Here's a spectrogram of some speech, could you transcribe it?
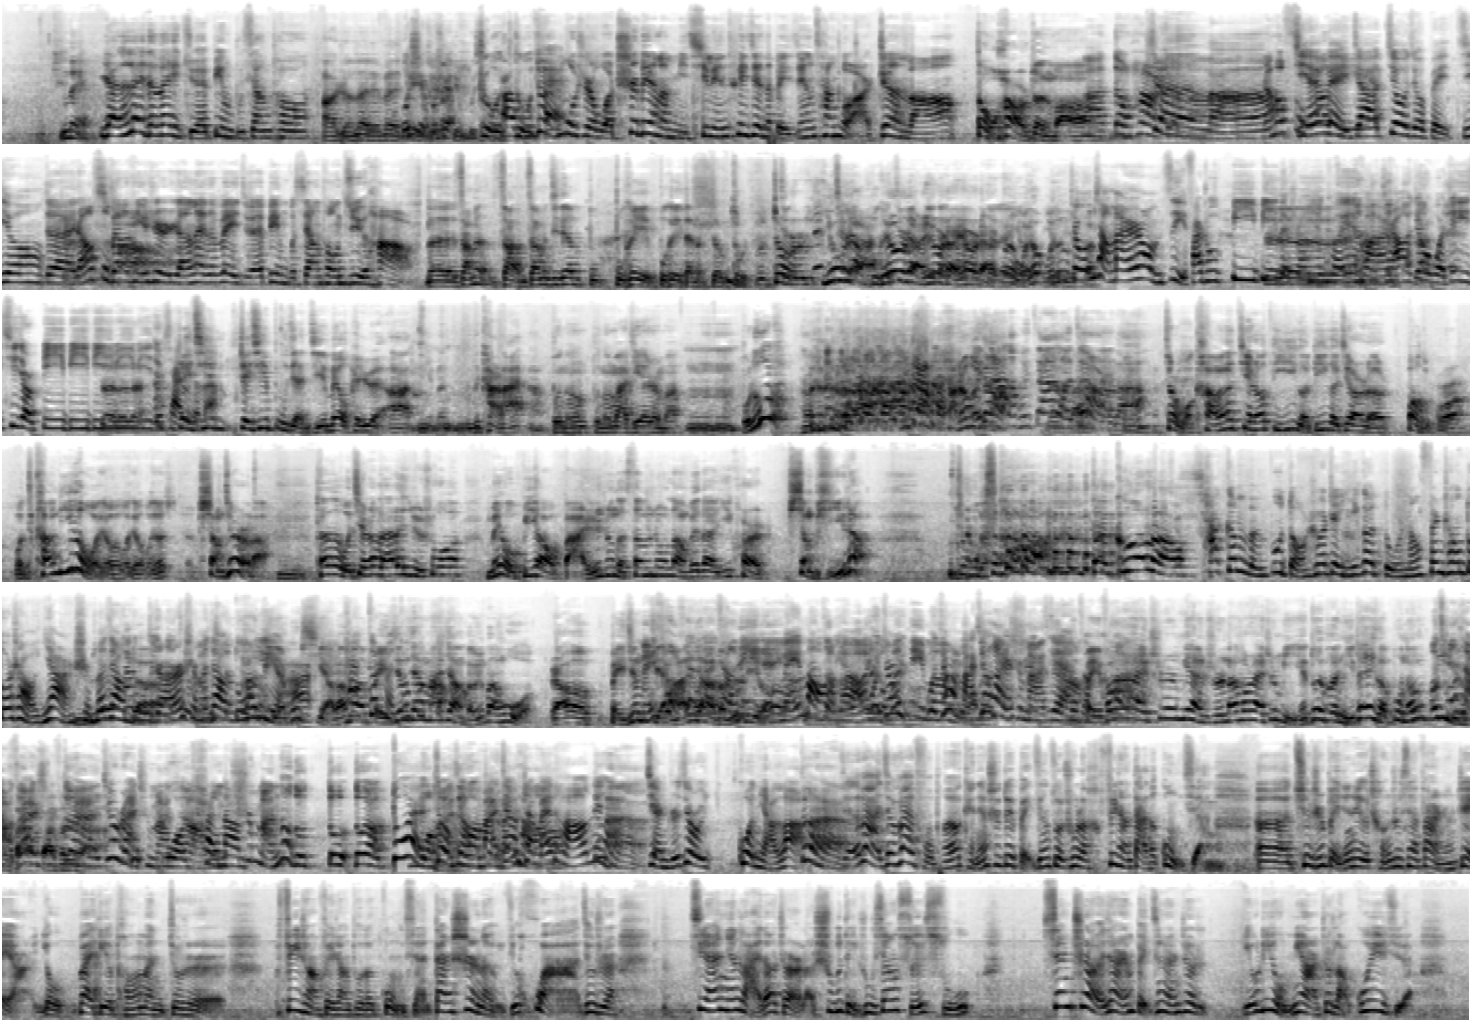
那人类的味觉并不相通。啊，人类的味不是不是并不，相主同。主题目是我吃遍了米其林推荐的北京餐馆阵亡逗号阵亡啊，逗号阵亡然后副结标题尾叫“救救北京对，然后副标题是人类的味觉并不相通句号。那咱们咱咱们今天不不可以不可以带就不就是尽量不可以悠着点儿，尽量不可以悠点儿，悠着点。对对，我就我就”，就我们想骂人，让我们自己发出哔哔的声音，可以吗？然后就是我这一期就是哔哔哔哔哔就下这期去了。这期不剪辑，没有配乐啊，你们你们看着来啊。不能不能骂街是吗？嗯嗯，不录了。回家打车回家。了，回家了，这儿了。就是我看完他介绍第一个第一个介绍的爆肚，我看完第一个我就我就我就上劲儿了。嗯，他我记着他来了一句说没有必要把人生的三分钟浪费在一块橡皮上。就我操，大哥了！他根本不懂说这一个赌能分成多少样，什么叫肚仁儿，什么叫赌他底下不是写了吗？他根北京加本不懂。麻将等于万物，然后北京减麻将等于零。没毛病我就是有问题吗我就是麻将爱吃麻酱界怎么那北方人爱吃面食，南方人爱吃米，对不对？你这个不能我从域小就爱吃划，分啊对，就是爱吃麻酱。我看到们吃馒头都都都要对，抹麻酱就抹麻酱蘸白糖，那个对简直就是过年了。对，觉得吧，这外府朋友肯定是对北京做出了非常大的贡献。呃，确实，北京这个城市现在发展成这样，有外地的朋友们就是非常非常多的贡献。但是呢，有一句话啊，就是既然您来到这儿了，是不是得入乡随俗，先知道一下人北京人这有里有面儿，这老规矩。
